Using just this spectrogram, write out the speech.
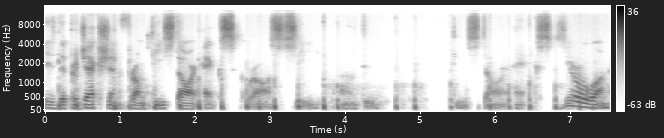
is the projection from T star X cross C onto T star X zero one.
